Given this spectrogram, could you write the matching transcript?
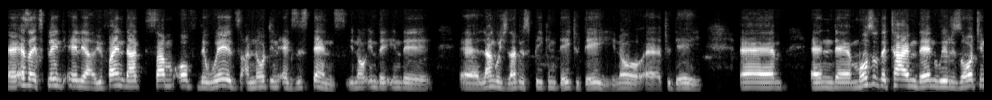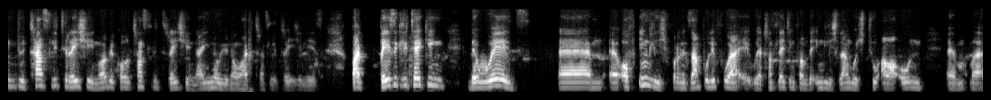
uh, as I explained earlier, you find that some of the words are not in existence, you know, in the in the uh, language that we speak in day to day, you know, uh, today. Um, and uh, most of the time, then we resort into transliteration, what we call transliteration. I know you know what transliteration is, but basically taking the words um, uh, of English, for example, if we are we are translating from the English language to our own um, uh,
